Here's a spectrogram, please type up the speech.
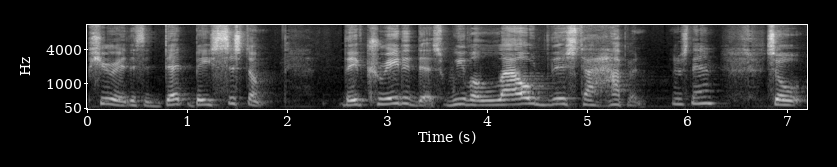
period. It's a debt-based system. They've created this. We've allowed this to happen. Understand? So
